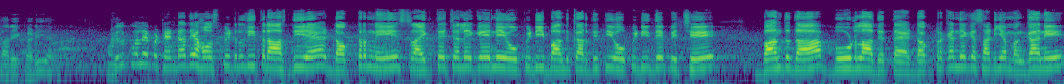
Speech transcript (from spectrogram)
ਸਾਰੀ ਖੜੀ ਹੈ ਬਿਲਕੁਲ, ਇਹ ਬਠਿੰਡਾ ਦੇ ਹਸਪੀਟਲ ਦੀ ਤਰਾਸਦੀ ਹੈ। ਡਾਕਟਰ ਨੇ ਸਟ੍ਰਾਈਕ ਤੇ ਚਲੇ ਗਏ ਨੇ ਓਪੀਡੀ ਬੰਦ ਕਰ ਦਿੱਤੀ। ਓਪੀਡੀ ਦੇ ਪਿੱਛੇ ਬੰਦ ਦਾ ਬੋਰਡ ਲਾ ਦਿੱਤਾ ਹੈ। ਡਾਕਟਰ ਕਹਿੰਦੇ ਕਿ ਸਾਡੀਆਂ ਮੰਗਾਂ ਨੇ,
